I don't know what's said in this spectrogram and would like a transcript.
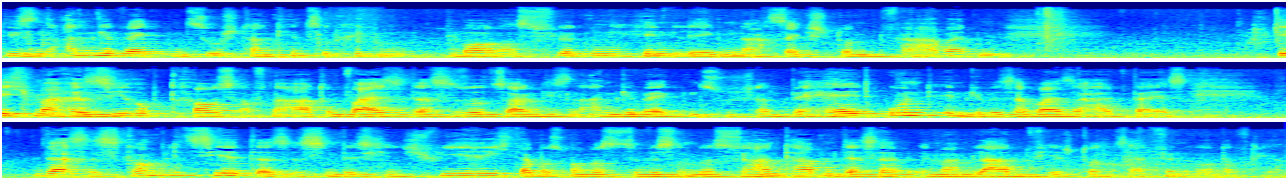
Diesen angewelkten Zustand hinzukriegen, morgens pflücken, hinlegen, nach sechs Stunden verarbeiten. Ich mache Sirup draus auf eine Art und Weise, dass er sozusagen diesen angewelkten Zustand behält und in gewisser Weise haltbar ist. Das ist kompliziert, das ist ein bisschen schwierig, da muss man was zu wissen, um das zu handhaben. Deshalb in meinem Laden vier Stunden Zeit für eine Sonderfriere.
